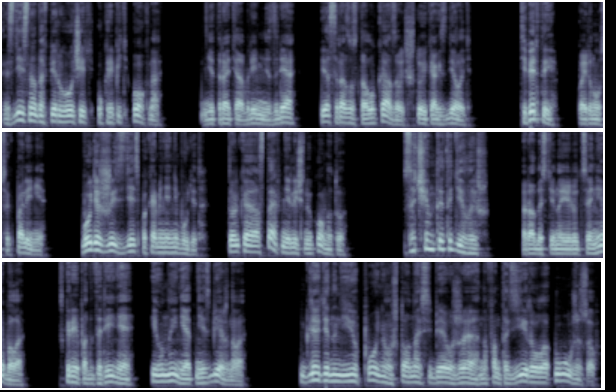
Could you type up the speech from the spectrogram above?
здесь надо в первую очередь укрепить окна». Не тратя времени зря, я сразу стал указывать, что и как сделать. «Теперь ты», — повернулся к Полине, — «будешь жить здесь, пока меня не будет. Только оставь мне личную комнату». «Зачем ты это делаешь?» Радости на ее лице не было, скорее подозрения и уныние от неизбежного. Глядя на нее, понял, что она себе уже нафантазировала ужасов,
